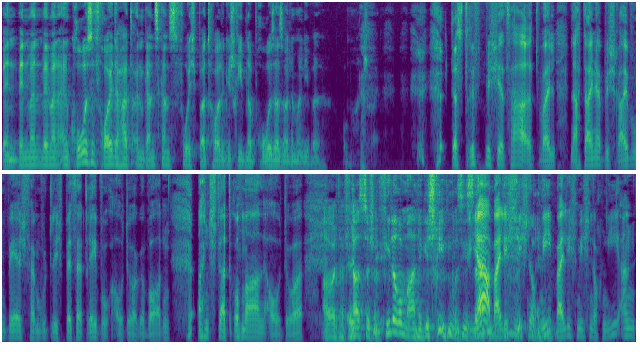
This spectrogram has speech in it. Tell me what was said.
wenn, wenn, man, wenn man eine große Freude hat an ganz, ganz furchtbar toll geschriebener Prosa, sollte man lieber Roman schreiben. Das trifft mich jetzt hart, weil nach deiner Beschreibung wäre ich vermutlich besser Drehbuchautor geworden, anstatt Romanautor. Aber dafür äh, hast du schon viele Romane geschrieben, muss ich sagen. Ja, weil ich mich noch nie, weil ich mich noch nie an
